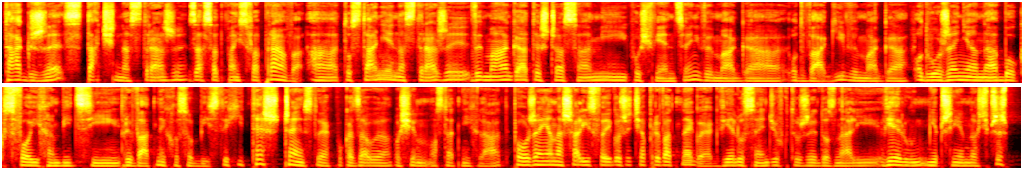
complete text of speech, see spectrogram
także stać na straży zasad państwa prawa. A to stanie na straży wymaga też czasami poświęceń, wymaga odwagi, wymaga odłożenia na bok swoich ambicji prywatnych, osobistych i też często, jak pokazały 8 ostatnich lat, położenia na szali swojego życia prywatnego, jak wielu sędziów, którzy doznali wielu nieprzyjemności. Przecież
